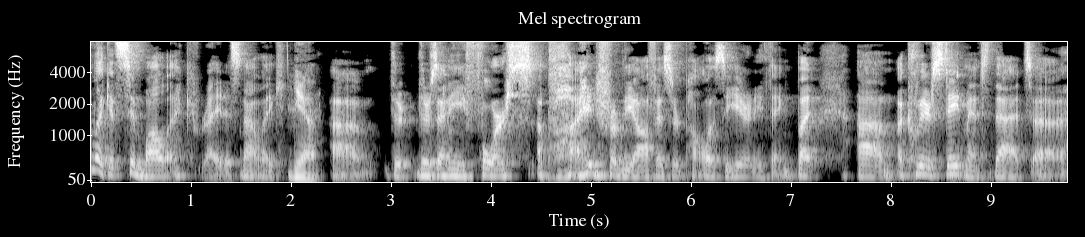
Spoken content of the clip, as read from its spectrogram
like it's symbolic, right? It's not like yeah, um, there, there's any force applied from the office or policy or anything, but um, a clear statement that uh,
